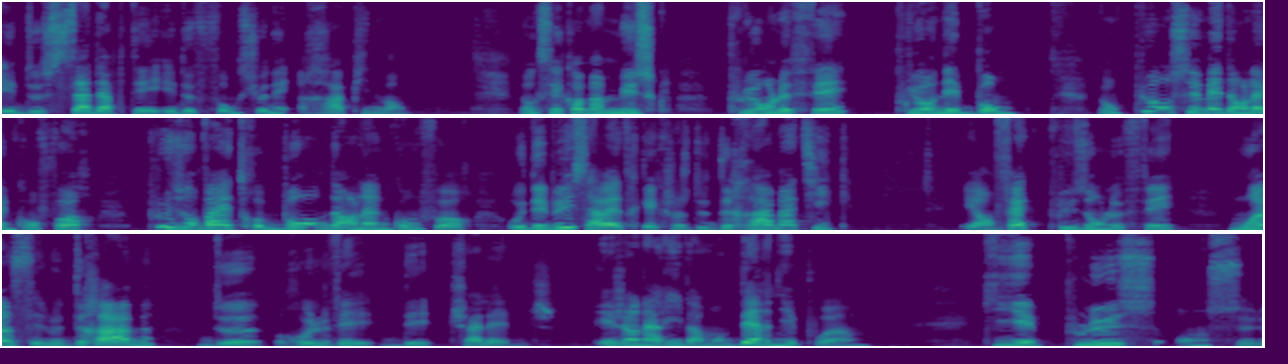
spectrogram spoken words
et de s'adapter et de fonctionner rapidement. Donc c'est comme un muscle. Plus on le fait, plus on est bon. Donc plus on se met dans l'inconfort, plus on va être bon dans l'inconfort. Au début, ça va être quelque chose de dramatique. Et en fait, plus on le fait, moins c'est le drame de relever des challenges. Et j'en arrive à mon dernier point, qui est plus on se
